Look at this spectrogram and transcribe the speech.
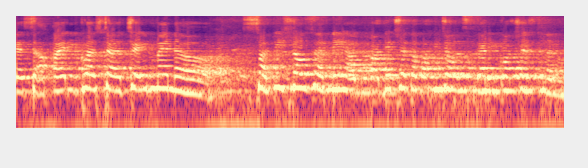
Yes I request chairman Satish Rao సార్ని అధ్యక్షత వహించవలసిందిగా రిక్వెస్ట్ చేస్తున్నాను.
